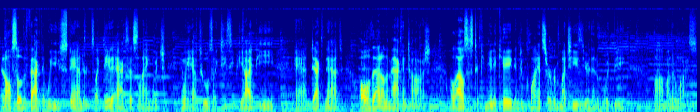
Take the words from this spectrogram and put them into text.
and also the fact that we use standards like data access language and we have tools like TCP IP and DECnet, all of that on the Macintosh allows us to communicate and do client server much easier than it would be um, otherwise.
